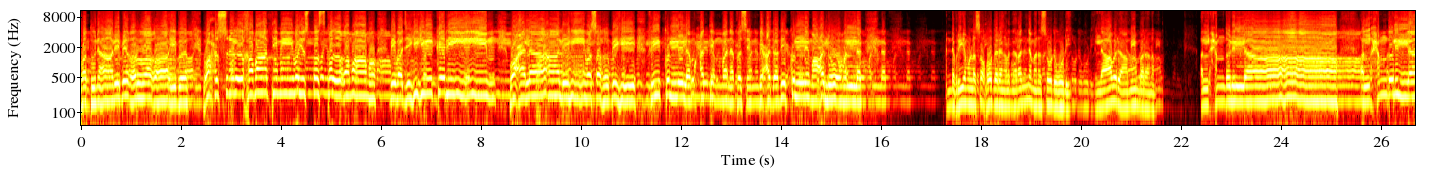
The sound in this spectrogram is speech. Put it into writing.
وتنال به الرغائب وحسن الخواتم ويستسقى الغمام بوجهه الكريم وعلى آله وصحبه في كل لمحة ونفس بعدد كل معلوم لك എന്റെ പ്രിയമുള്ള സഹോദരങ്ങൾ നിറഞ്ഞ മനസ്സോടുകൂടി എല്ലാവരും ആമീൻ പറയണം അൽഹംദുലില്ലാ അൽഹംദുലില്ലാ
